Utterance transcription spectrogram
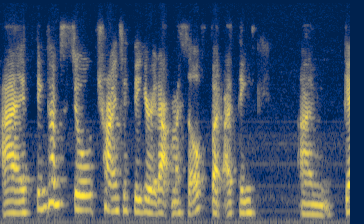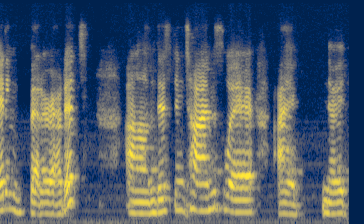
I think I'm still trying to figure it out myself, but I think I'm getting better at it. Um, there's been times where I you know,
